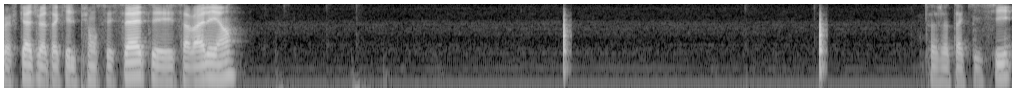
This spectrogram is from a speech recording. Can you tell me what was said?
coup, F4, je vais attaquer le pion C7 et ça va aller. Hein. Ça, j'attaque ici.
